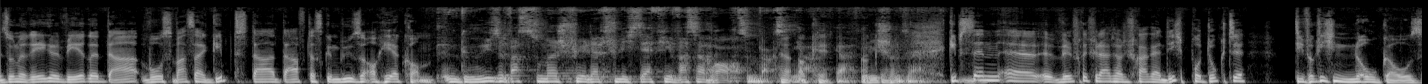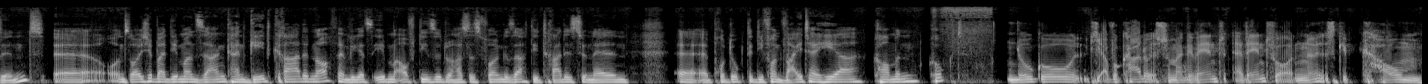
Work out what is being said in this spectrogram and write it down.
so eine Regel wäre, da wo es Wasser gibt, da darf das Gemüse auch herkommen. Gemüse, was zum Beispiel natürlich sehr viel Wasser braucht zum Wachsen. Ja, okay. Ja, würde okay. ich schon sagen. Gibt es denn, äh, Wilfried, vielleicht auch die Frage an dich, Produkte, die wirklich ein No-Go sind äh, und solche, bei denen man sagen kann, geht gerade noch, wenn wir jetzt eben auf diese, du hast es vorhin gesagt, die traditionellen äh, Produkte, die von weiter her kommen, guckt? No-Go, die Avocado ist schon mal erwähnt, erwähnt worden. Ne? Es gibt kaum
